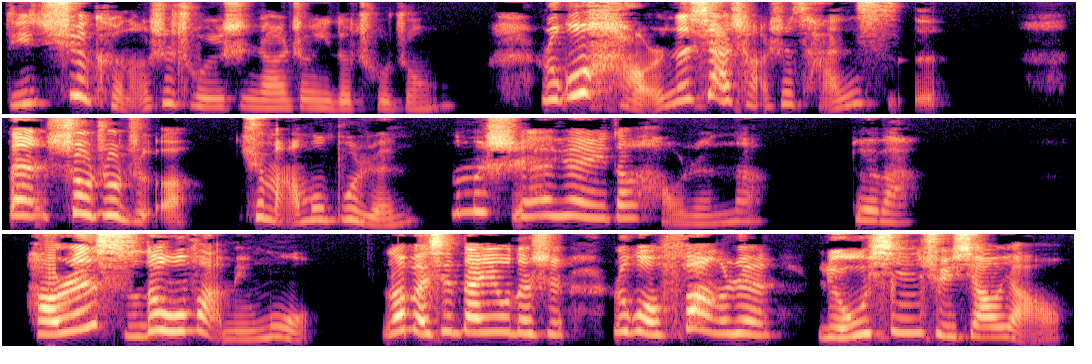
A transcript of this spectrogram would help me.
的确可能是出于伸张正义的初衷。如果好人的下场是惨死，但受助者却麻木不仁，那么谁还愿意当好人呢？对吧？好人死都无法瞑目。老百姓担忧的是，如果放任刘鑫去逍遥，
